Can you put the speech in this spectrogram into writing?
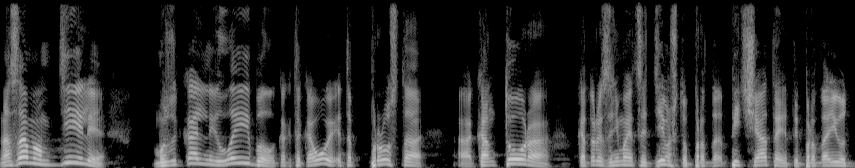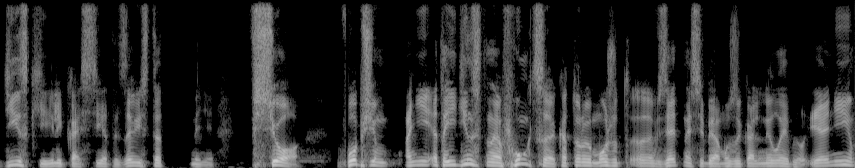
На самом деле музыкальный лейбл как таковой это просто а, контора, который занимается тем, что прода- печатает и продает диски или кассеты, зависит от имени. Все. В общем, они, это единственная функция, которую может э, взять на себя музыкальный лейбл. И они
